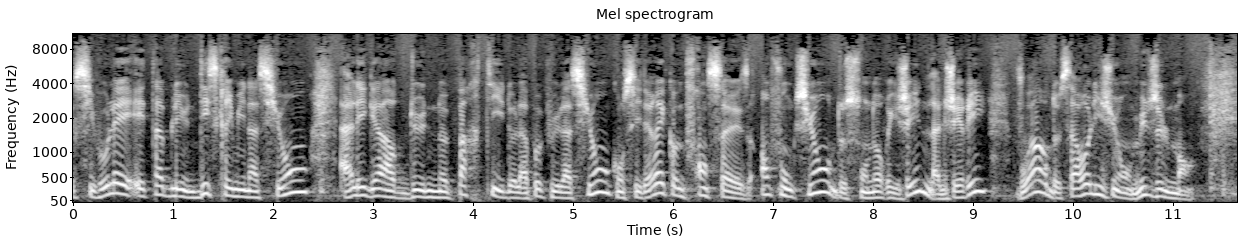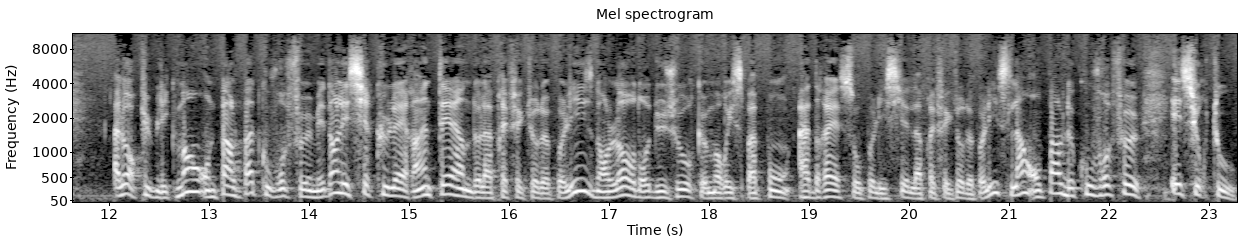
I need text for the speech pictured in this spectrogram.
si vous voulez, établit une discrimination à l'égard d'une partie de la population considérée comme française en fonction de son origine, l'Algérie, voire de sa religion, musulman. Alors, publiquement, on ne parle pas de couvre-feu, mais dans les circulaires internes de la préfecture de police, dans l'ordre du jour que Maurice Papon adresse aux policiers de la préfecture de police, là, on parle de couvre-feu. Et surtout,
